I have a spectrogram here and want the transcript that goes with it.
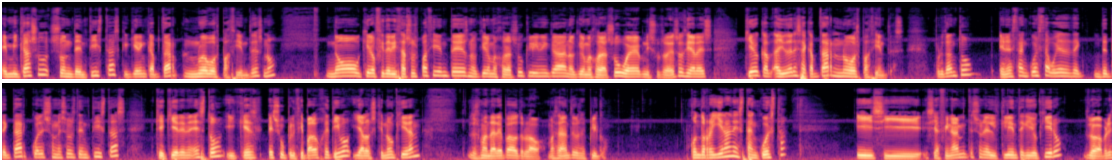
En mi caso son dentistas que quieren captar nuevos pacientes, ¿no? No quiero fidelizar sus pacientes, no quiero mejorar su clínica, no quiero mejorar su web ni sus redes sociales. Quiero ayudarles a captar nuevos pacientes. Por lo tanto, en esta encuesta voy a detectar cuáles son esos dentistas que quieren esto y que es, su principal objetivo y a los que no quieran los mandaré para otro lado. Más adelante os explico. Cuando rellenan esta encuesta y si, si finalmente son el cliente que yo quiero, lo habré,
